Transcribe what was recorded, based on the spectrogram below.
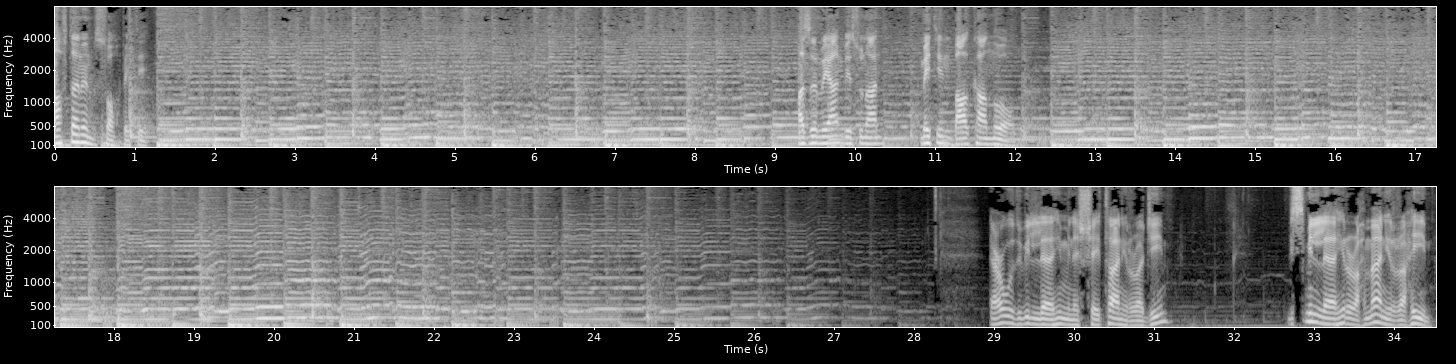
Haftanın Sohbeti. Hazırlayan ve sunan Metin Balkanlıoğlu Euzu billahi mineşşeytanirracim. Bismillahirrahmanirrahim.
